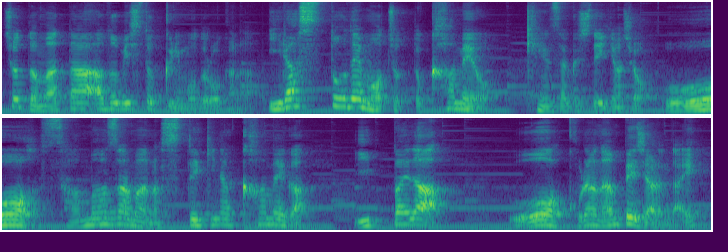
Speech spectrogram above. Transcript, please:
ちょっとまたアドビストックに戻ろうかな。イラストでもちょっと亀を検索していきましょう。おー、様々な素敵な亀がいっぱいだ。おー、これは何ページあるんだい？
